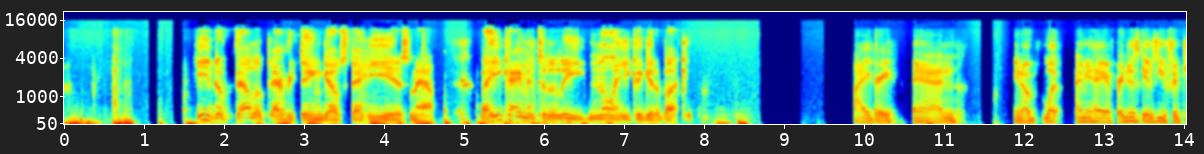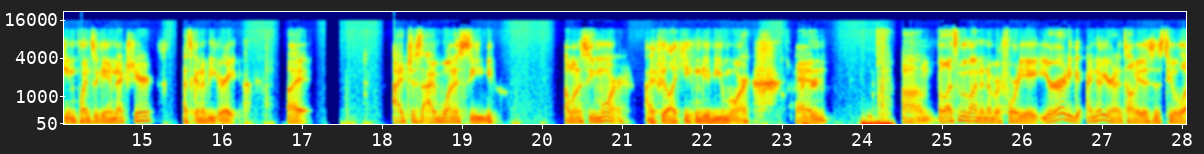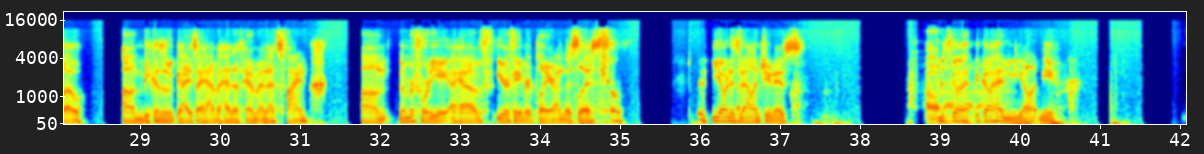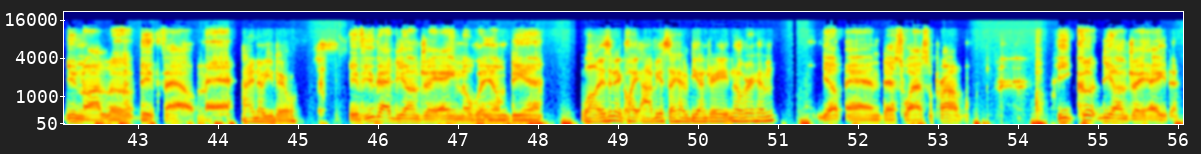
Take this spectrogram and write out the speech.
He developed everything else that he is now, but he came into the league knowing he could get a bucket. I agree. And you know what I mean, hey, if Bridges gives you 15 points a game next year, that's going to be great. But I just I want to see I want to see more. I feel like he can give you more. And um but let's move on to number 48. You're already I know you're going to tell me this is too low um because of guys I have ahead of him and that's fine. Um number 48 I have your favorite player on this list. Jonas Valanciunas. Hold Just on, go hold ahead, on. go ahead and yell at me. You know I love Big Foul, man. I know you do. If you got DeAndre Ayton over him, then Well, isn't it quite obvious I have DeAndre Ayton over him? Yep, and that's why it's a problem. He cooked DeAndre Ayton.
